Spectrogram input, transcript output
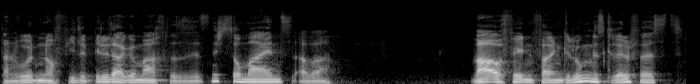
dann wurden noch viele Bilder gemacht. Das ist jetzt nicht so meins, aber war auf jeden Fall ein gelungenes Grillfest.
